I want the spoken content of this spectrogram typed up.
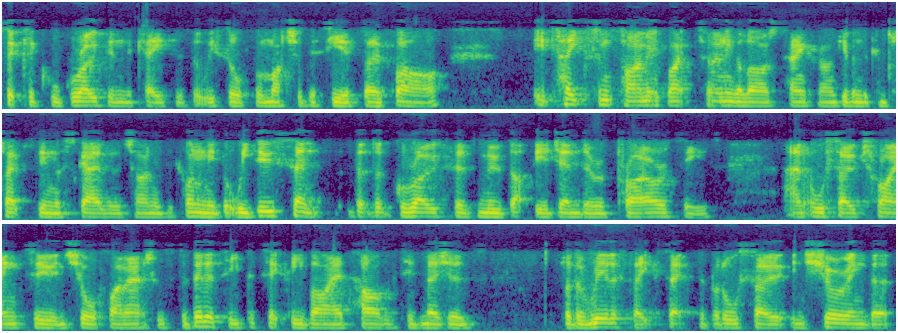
cyclical growth indicators that we saw for much of this year so far. It takes some time. It's like turning a large tank around given the complexity and the scale of the Chinese economy. But we do sense that the growth has moved up the agenda of priorities and also trying to ensure financial stability, particularly via targeted measures for the real estate sector, but also ensuring that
